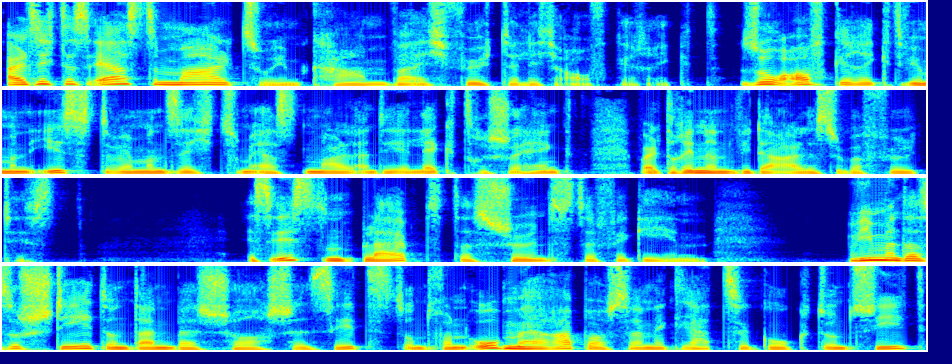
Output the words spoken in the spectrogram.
Als ich das erste Mal zu ihm kam, war ich fürchterlich aufgeregt. So aufgeregt, wie man ist, wenn man sich zum ersten Mal an die elektrische hängt, weil drinnen wieder alles überfüllt ist. Es ist und bleibt das schönste Vergehen. Wie man da so steht und dann bei Schorche sitzt und von oben herab auf seine Glatze guckt und sieht,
